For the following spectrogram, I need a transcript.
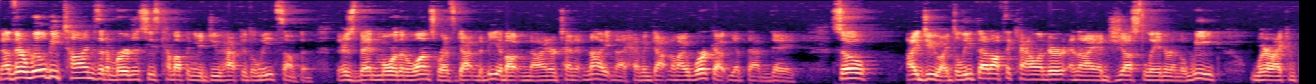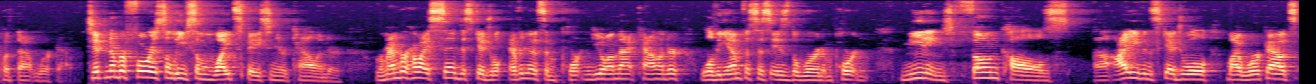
Now, there will be times that emergencies come up and you do have to delete something. There's been more than once where it's gotten to be about 9 or 10 at night and I haven't gotten to my workout yet that day. So I do. I delete that off the calendar and then I adjust later in the week where I can put that workout. Tip number four is to leave some white space in your calendar. Remember how I said to schedule everything that's important to you on that calendar? Well, the emphasis is the word important. Meetings, phone calls, uh, I even schedule my workouts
